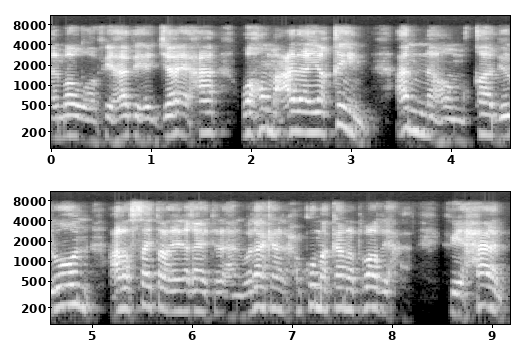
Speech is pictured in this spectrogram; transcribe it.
الموضوع في هذه الجائحة. وهم على يقين أنهم قادرون على السيطرة إلى غاية الآن ولكن الحكومة كانت واضحة. في حال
